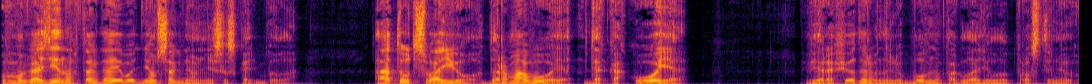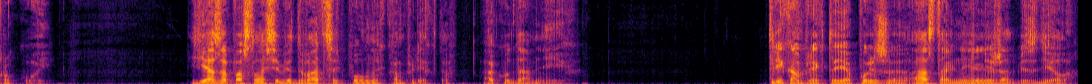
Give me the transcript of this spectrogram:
В магазинах тогда его днем с огнем не сыскать было. А тут свое, дармовое. Да какое! Вера Федоровна любовно погладила простыню рукой. Я запасла себе двадцать полных комплектов. А куда мне их? Три комплекта я пользую, а остальные лежат без дела.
